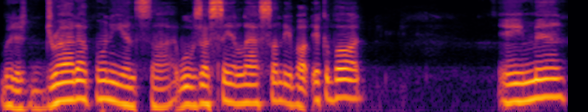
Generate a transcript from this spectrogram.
but it's dried up on the inside. What was I saying last Sunday about Ichabod? Amen.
